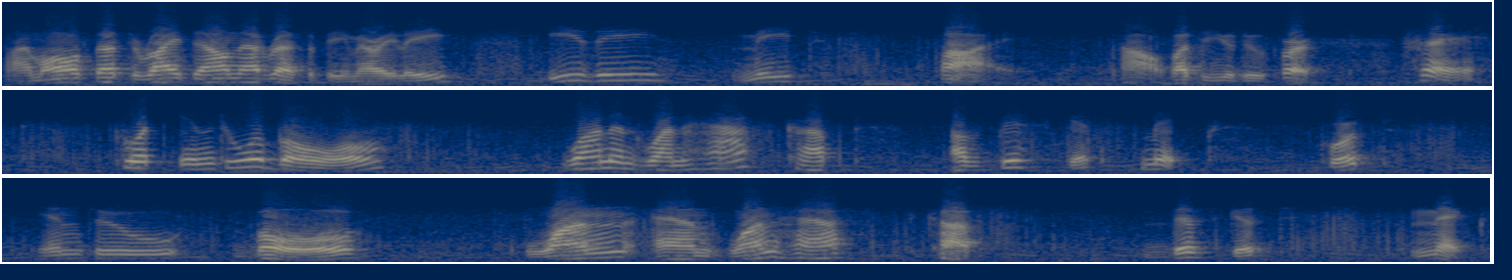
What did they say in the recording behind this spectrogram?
I'm all set to write down that recipe, Mary Lee. Easy meat pie. Now, what do you do first? First, put into a bowl one and one half cups of biscuit mix. Put into bowl one and one half cups biscuit mix.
